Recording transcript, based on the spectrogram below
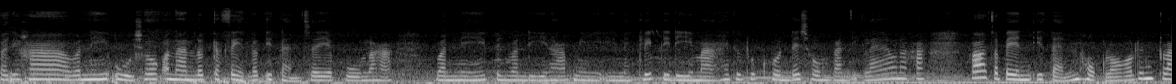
สวัสดีค่ะ วันนี้อู่โชคอนันต์รถเกษตรรถอีแตนชัยภูมินะคะ วันนี้เป็นวันดีนะครับ มีอีกหนึ่งคลิปดีๆ มาให้ทุกๆ คนได้ชมกันอีกแล้วนะคะ ก็จะเป็นอีแตน6ล้อรุ่นกล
